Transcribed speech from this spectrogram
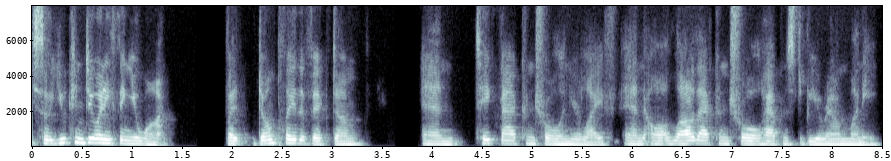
So you can do anything you want, but don't play the victim and take back control in your life. And a lot of that control happens to be around money.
